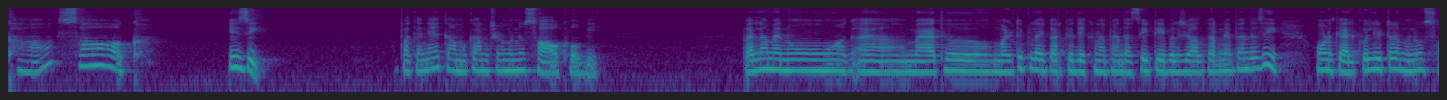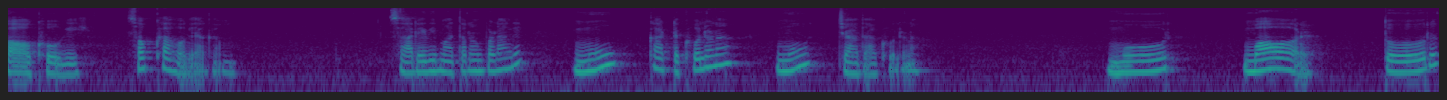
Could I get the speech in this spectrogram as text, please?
ਖਾ ਸੌਖ ਈਜ਼ੀ ਆਪਾਂ ਕਹਿੰਦੇ ਆ ਕੰਮ ਕਰਨ ਚ ਮੈਨੂੰ ਸੌਖ ਹੋ ਗਈ ਪਹਿਲਾਂ ਮੈਨੂੰ ਮੈਥ ਮਲਟੀਪਲਾਈ ਕਰਕੇ ਦੇਖਣਾ ਪੈਂਦਾ ਸੀ ਟੇਬਲ ਯਾਦ ਕਰਨੇ ਪੈਂਦੇ ਸੀ ਹੁਣ ਕੈਲਕੂਲੇਟਰ ਮੈਨੂੰ ਸੌਖ ਹੋ ਗਈ ਸੌਖਾ ਹੋ ਗਿਆ ਕੰਮ ਸਾਰੇ ਦੀ ਮਾਤਰਾ ਨੂੰ ਪੜਾਂਗੇ ਮੂੰਹ ਘੱਟ ਖੋਲਣਾ ਮੂੰਹ ਜ਼ਿਆਦਾ ਖੋਲਣਾ ਮੋਰ ਮੋਰ ਤੋਰ,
